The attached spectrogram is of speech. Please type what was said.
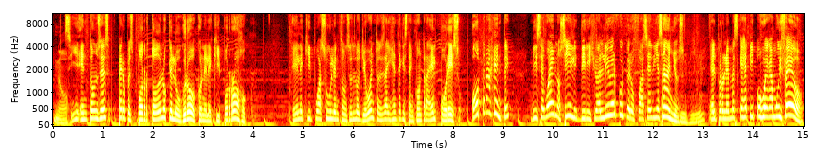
No. Sí, entonces, pero pues por todo lo que logró con el equipo rojo, el equipo azul entonces lo llevó, entonces hay gente que está en contra de él por eso. Otra gente dice, bueno, sí, dirigió al Liverpool, pero fue hace 10 años. El problema es que ese tipo juega muy feo.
